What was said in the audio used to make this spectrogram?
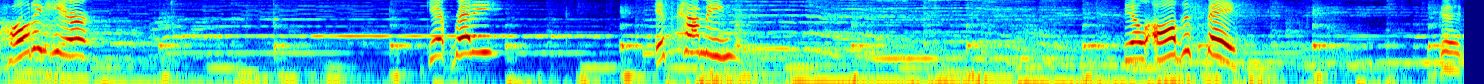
hold it here. Get ready. It's coming. Fill all the space. Good.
